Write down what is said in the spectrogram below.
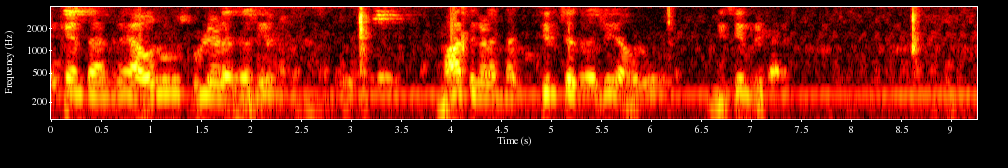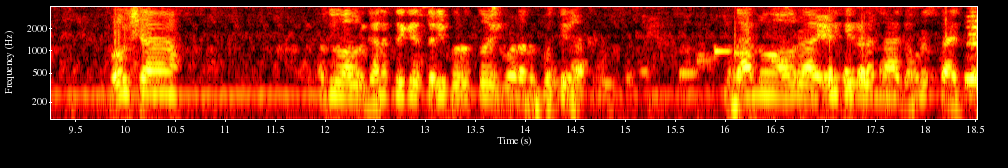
ಯಾಕೆ ಅಂತ ಅಂದ್ರೆ ಅವರು ಸುಳ್ಳು ಹೇಳೋದ್ರಲ್ಲಿ, ಮಾತುಗಳನ್ನ ತಿರ್ಚೋದ್ರಲ್ಲಿ ಅವರು ನಿಸೀಮರಿದ್ದಾರೆ ಬಹುಶಃ ಅದು ಅವ್ರ ಘನತೆಗೆ ಸರಿ ಬರುತ್ತೋ ಇಲ್ವೋ ನನಗೆ ಗೊತ್ತಿಲ್ಲ. ನಾನು ಅವರ ಹೇಳಿಕೆಗಳನ್ನ ಗಮನಿಸ್ತಾ ಇದ್ದೆ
